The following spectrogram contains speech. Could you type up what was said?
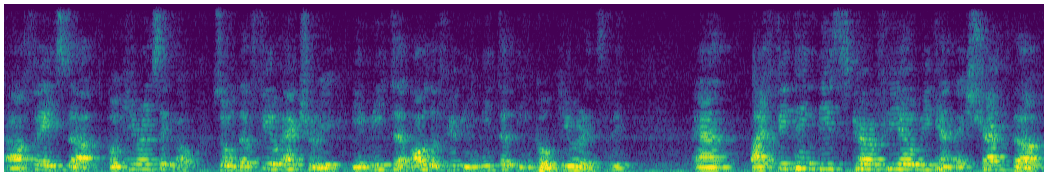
uh, phase uh, coherent signal. So the field actually emitted, all the field emitted incoherently. And by fitting this curve here, we can extract the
